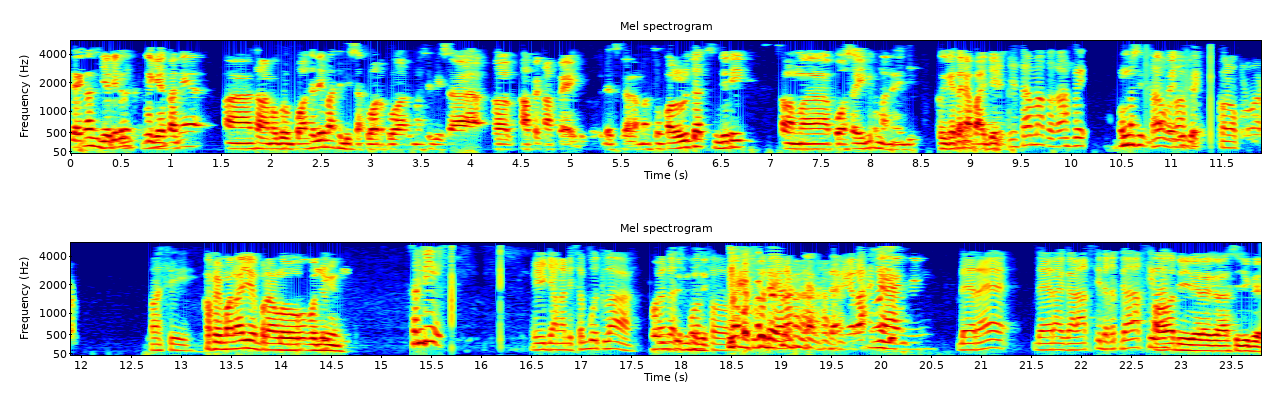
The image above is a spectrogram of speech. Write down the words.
kan jadi kan kegiatannya uh, selama belum puasa dia masih bisa keluar-keluar, masih bisa ke kafe-kafe gitu dan segala macam. Kalau lu chat sendiri selama puasa ini ke mana aja? Kegiatannya apa aja? Ya sama ke kafe. Lu masih ke Sama kafe ke juga? kafe. Kalau keluar masih. Kafe mana aja yang pernah lu kunjungin? Sendi. Ya jangan disebut lah. Oh, Kan nggak maksud- maksud- sponsor. Nggak, maksud gue daerahnya, daerahnya anjing. Daerah daerah galaksi deket galaksi Oh, lah. di daerah galaksi juga.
